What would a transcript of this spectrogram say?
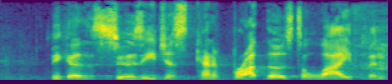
because Susie just kind of brought those to life and,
